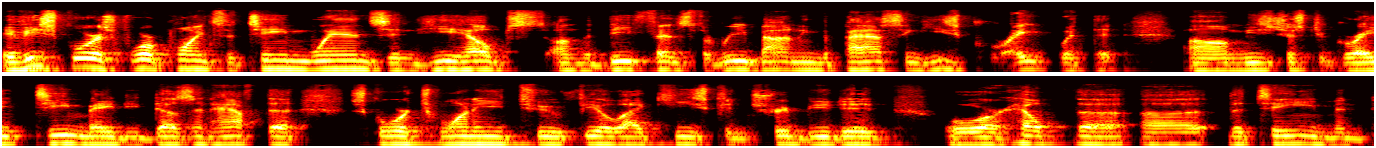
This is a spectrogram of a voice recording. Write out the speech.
if he scores four points, the team wins, and he helps on the defense, the rebounding, the passing. He's great with it. Um, he's just a great teammate. He doesn't have to score 20 to feel like he's he's contributed or helped the uh, the team. And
